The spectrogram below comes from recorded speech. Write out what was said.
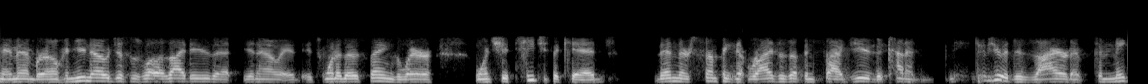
Amen, bro. And you know just as well as I do that, you know, it, it's one of those things where once you teach the kids, then there's something that rises up inside you that kind of gives you a desire to, to make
